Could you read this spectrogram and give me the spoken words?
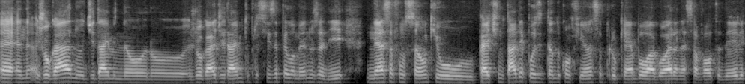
é, jogar no de dime no, no, jogar de dime tu precisa pelo menos ali nessa função que o Patton está depositando confiança para o Campbell agora nessa volta dele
